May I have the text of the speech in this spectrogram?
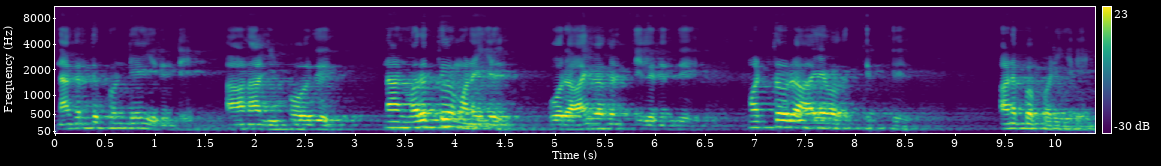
நகர்ந்து கொண்டே இருந்தேன். ஆனால் இப்போது நான் மருத்துவமனையில் ஒரு ஆய்வகத்திலிருந்து மற்றொரு ஆய்வகத்திற்கு அனுப்பப்படுகிறேன்.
